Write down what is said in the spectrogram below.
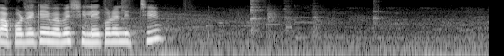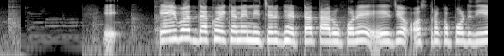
কাপড় রেখে এভাবে সেলাই করে নিচ্ছি। এইবার দেখো এখানে নিচের ঘেরটা তার উপরে এই যে অস্ত্র কাপড় দিয়ে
